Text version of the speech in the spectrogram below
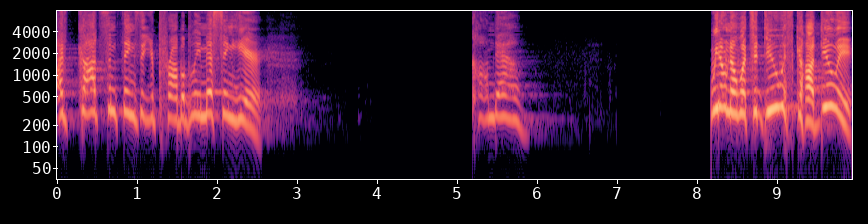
I've got some things that you're probably missing here. Calm down. We don't know what to do with God, do we?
